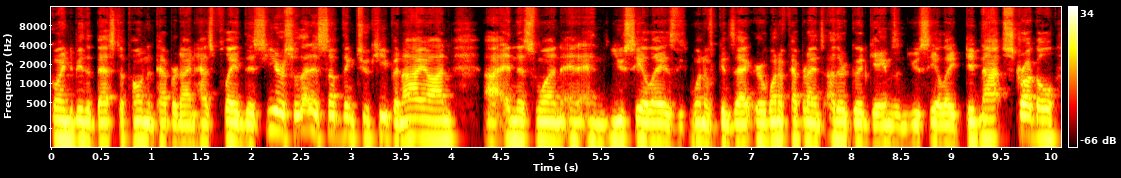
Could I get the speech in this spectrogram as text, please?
going to be the best opponent Pepperdine has played this year, so that is something to keep an eye on uh, in this one. And, and, UCLA is one of Gonzaga or one of Pepperdine's other good games, and UCLA did not struggle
